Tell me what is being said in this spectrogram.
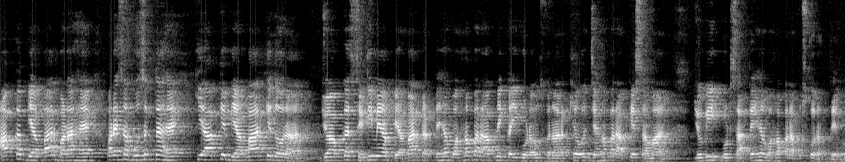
आपका व्यापार बड़ा है और ऐसा हो सकता है कि आपके व्यापार के दौरान जो आपका सिटी में आप व्यापार करते हैं, वहाँ पर आपने कई गोडाउंस बना रखे हो, जहाँ पर आपके सामान जो भी गुड्स आते हैं, वहाँ पर आप उसको रखते हो।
